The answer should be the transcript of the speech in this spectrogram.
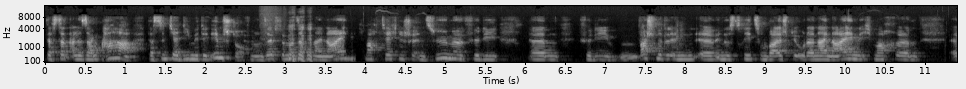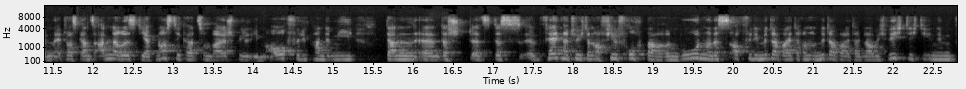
dass dann alle sagen, ah, das sind ja die mit den Impfstoffen. Und selbst wenn man sagt, nein, nein, ich mache technische Enzyme für die, ähm, für die Waschmittelindustrie zum Beispiel oder nein, nein, ich mache ähm, ähm, etwas ganz anderes, Diagnostika zum Beispiel eben auch für die Pandemie, dann äh, das, das, das fällt natürlich dann auf viel fruchtbareren Boden. Und das ist auch für die Mitarbeiterinnen und Mitarbeiter, glaube ich, wichtig, die in dem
